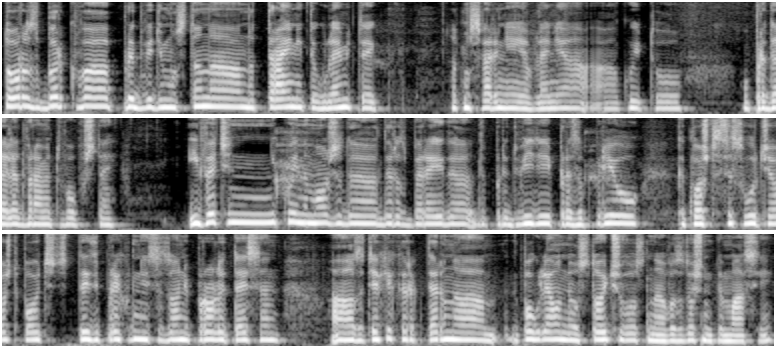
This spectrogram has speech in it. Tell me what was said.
то разбърква предвидимостта на, на трайните, големите атмосферни явления, а, които определят времето въобще. И вече никой не може да, да разбере и да, да предвиди през април какво ще се случи. Още повече, че тези преходни сезони, пролет, есен, а, за тях е характерна по-голяма неустойчивост на въздушните маси.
